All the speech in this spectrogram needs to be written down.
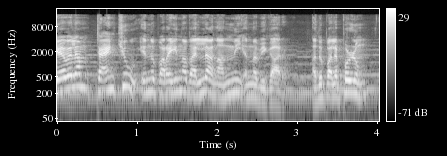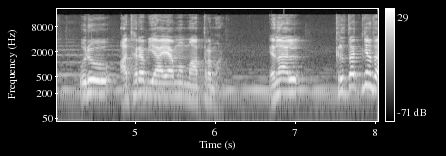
കേവലം താങ്ക് യു എന്ന് പറയുന്നതല്ല നന്ദി എന്ന വികാരം. അത് പലപ്പോഴും ഒരു അധര വ്യായാമം മാത്രമാണ്. എന്നാൽ കൃതജ്ഞത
